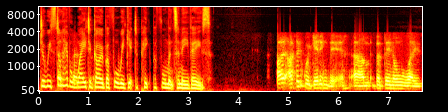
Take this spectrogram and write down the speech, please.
Do we still have a way to go before we get to peak performance in EVs? I, I think we're getting there, um, but then always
